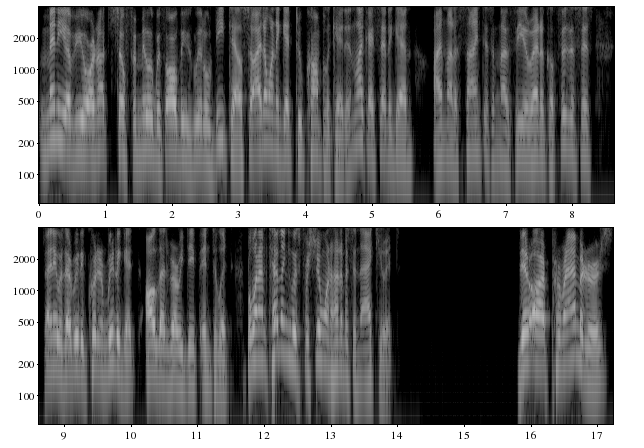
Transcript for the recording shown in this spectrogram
many of you are not so familiar with all these little details, so I don't want to get too complicated. And like I said again, I'm not a scientist, I'm not a theoretical physicist. So, anyways, I really couldn't really get all that very deep into it. But what I'm telling you is for sure 100% accurate. There are parameters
